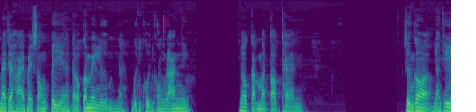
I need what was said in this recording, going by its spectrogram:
แม้จะหายไปสองปีนะ แต่ว่าก็ไม่ลืมนะบุญคุณของร้านนี้แล้วกลับมาตอบแทน ซึ่งก็อย่างที่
